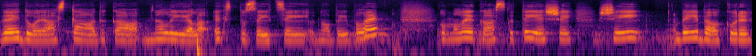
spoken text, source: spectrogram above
veidojās tāda kā neliela ekspozīcija no Bībelēm. Man liekas, ka tieši šī Bībele, kur ir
